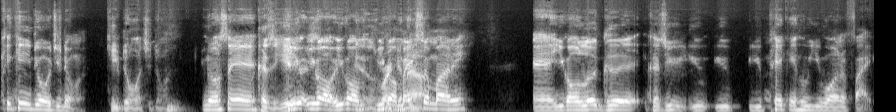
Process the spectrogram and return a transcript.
can, can you do what you're doing? Keep doing what you're doing You know what I'm saying? because he you, is. you gonna you and gonna it's you gonna make out. some money, and you're gonna look good because you you you you picking who you want to fight.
